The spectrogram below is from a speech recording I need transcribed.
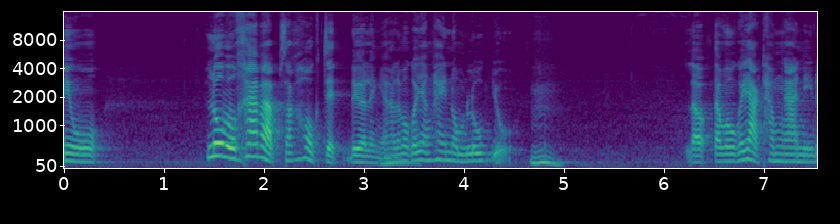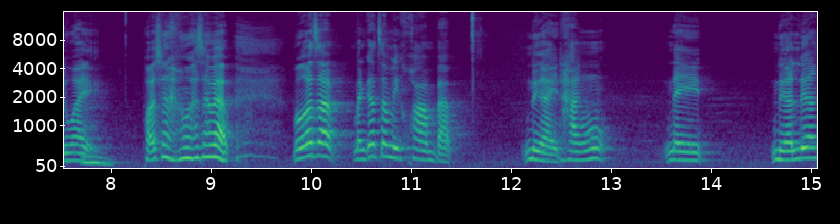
มิวลูกมิวแค่แบบสักหกเจ็ดเดือนอะไรเงี้ยค่ะแล้วมันก็ยังให้นมลูกอยู่อืมแล้วแต่มิวก็อยากทำงานนี้ด้วยอืมเพราะฉะนั้นมันก็จะแบบมันก็จะมันก็จะมีความแบบเหนื่อยทั้งในเนื้อเรื่อง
